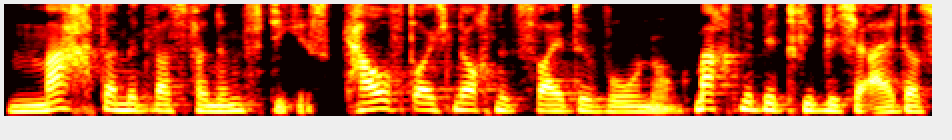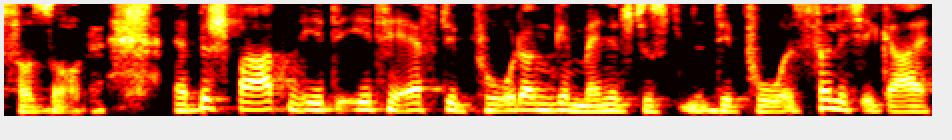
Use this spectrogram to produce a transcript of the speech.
macht damit was Vernünftiges. Kauft euch noch eine zweite Wohnung, macht eine betriebliche Altersvorsorge, äh, bespart ein ETF-Depot oder ein gemanagtes Depot, ist völlig egal.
